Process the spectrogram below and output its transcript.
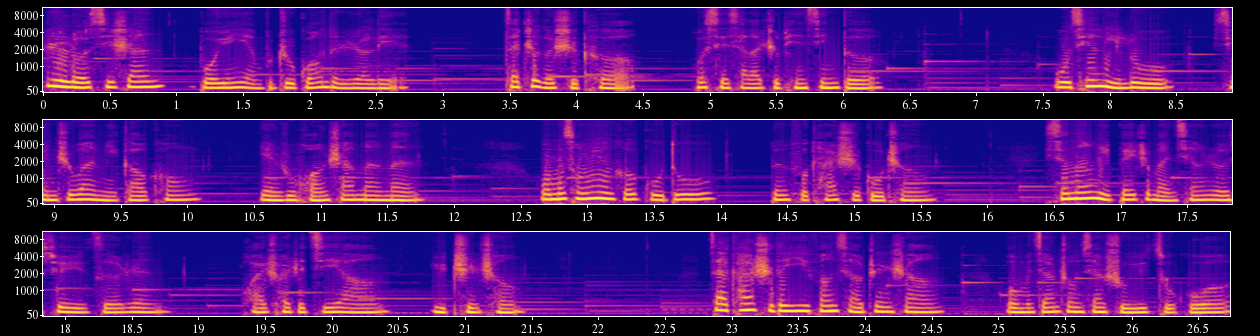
日落西山，薄云掩不住光的热烈，在这个时刻。我写下了这篇心得。五千里路，行至万米高空，眼入黄沙漫漫。我们从运河古都奔赴喀什古城，行囊里背着满腔热血与责任，怀揣着激昂与赤诚。在喀什的一方小镇上，我们将种下属于祖国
